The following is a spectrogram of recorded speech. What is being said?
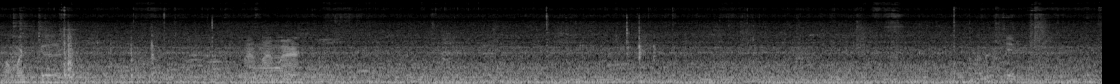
ของวันเกิด มามามา เจ็บ เ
